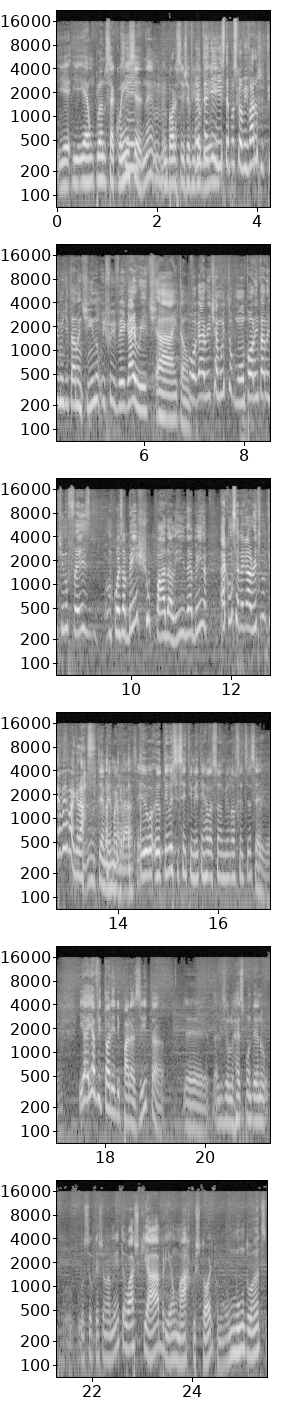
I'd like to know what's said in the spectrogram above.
e, é- e é um plano sequência, Sim, né? uhum. Embora seja Eu videogame. entendi isso depois que eu vi vários filmes de Tarantino e fui ver Guy Ritchie. Ah, então. Pô, Guy Ritchie é muito bom, porém Tarantino fez uma coisa bem chupada ali, né? Bem... Aí quando você vê Ritchie não tem a mesma graça. Não tem a mesma graça. Eu, eu tenho esse sentimento em relação a 1917. E aí a vitória de Parasita, é, Eliseu, respondendo o, o seu questionamento, eu acho que abre, é um marco histórico, né? Um mundo antes,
